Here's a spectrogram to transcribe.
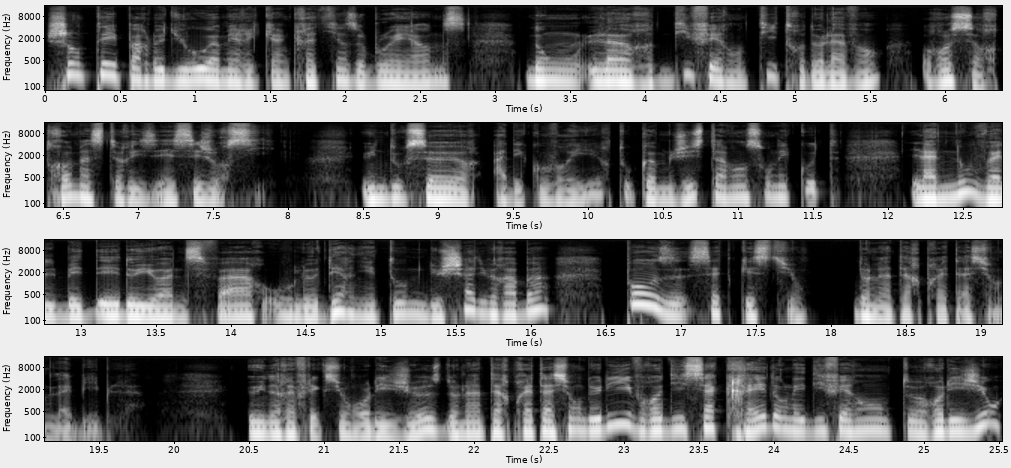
chanté par le duo américain chrétien The Bryans, dont leurs différents titres de l'avant ressortent remasterisés ces jours-ci. Une douceur à découvrir, tout comme juste avant son écoute, la nouvelle BD de Johann Sfar ou le dernier tome du Chat du Rabbin pose cette question de l'interprétation de la Bible une réflexion religieuse de l'interprétation du livre dit sacré dans les différentes religions,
